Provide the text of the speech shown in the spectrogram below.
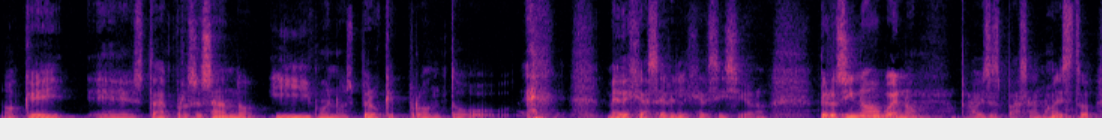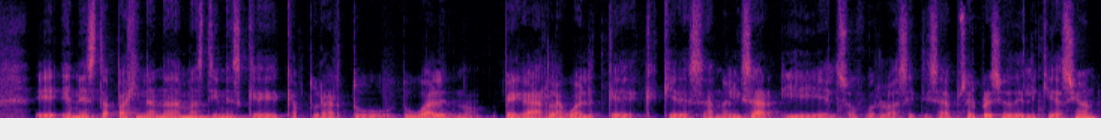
Ok, eh, está procesando y bueno, espero que pronto me deje hacer el ejercicio, ¿no? Pero si no, bueno, a veces pasa, ¿no? Esto, eh, en esta página nada más tienes que capturar tu, wallet, ¿no? Pegar la wallet que, quieres analizar y el software lo hace y te dice, ah, pues el precio de liquidación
